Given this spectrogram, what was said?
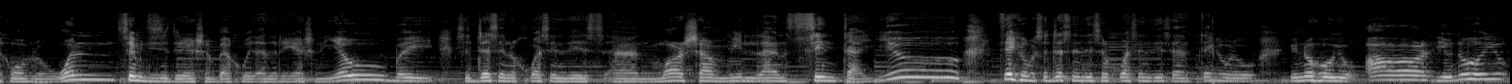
alaikum everyone, 70s reaction back with other reaction. Yo by suggesting requesting this and Marsha Milan Cinta yo thank you for suggesting this requesting this and thank you you know who you are you know who you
